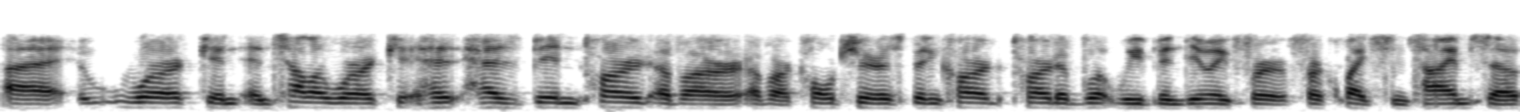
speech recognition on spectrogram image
uh, work and, and telework ha- has been part of our of our culture. It's been part part of what we've been doing for for quite some time. So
